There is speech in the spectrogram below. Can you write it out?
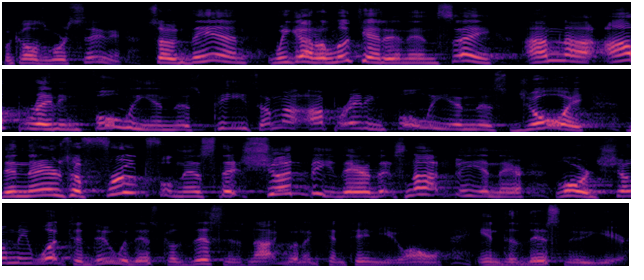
because we're sitting So then we got to look at it and say, I'm not operating fully in this peace. I'm not operating fully in this joy. Then there's a fruitfulness that should be there that's not being there. Lord, show me what to do with this because this is not going to continue on into this new year.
